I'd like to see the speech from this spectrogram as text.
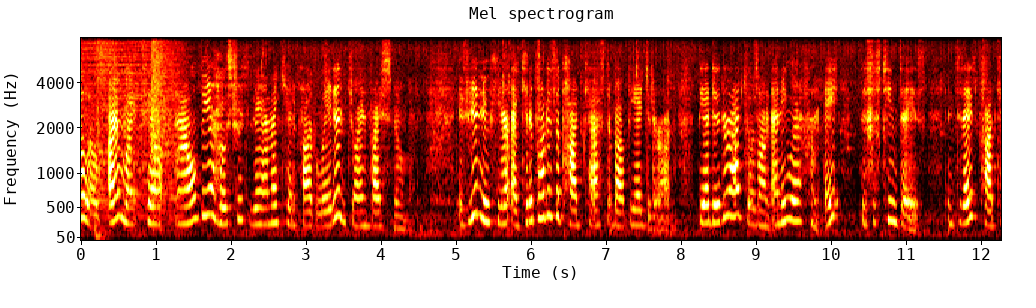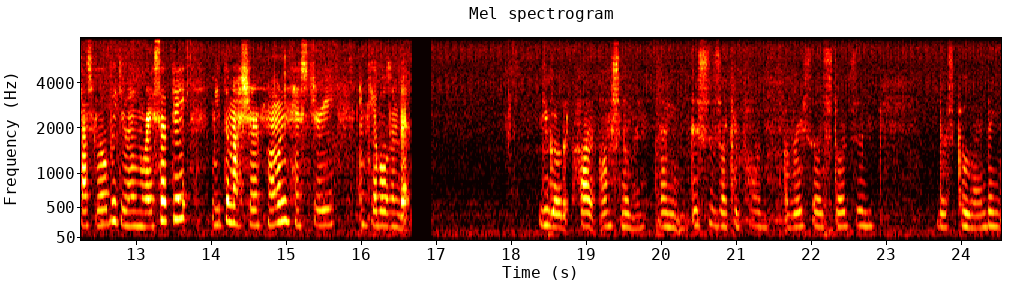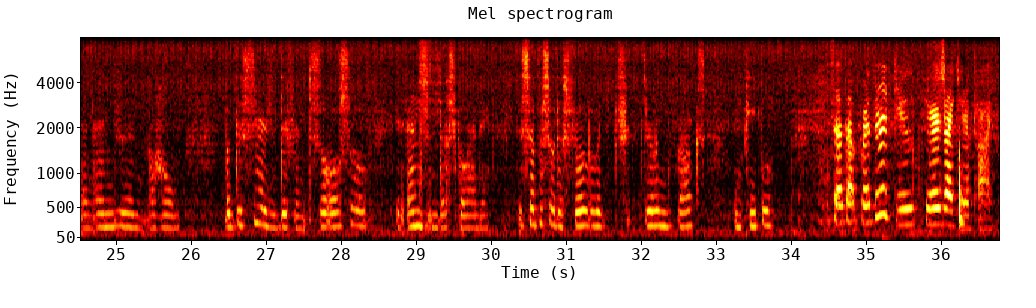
Hello, I'm Whitetail, and I will be your host for today on Ikitapod, later joined by Snowman. If you're new here, Ikitapod is a podcast about the Iditarod. The Iditarod goes on anywhere from 8 to 15 days. In today's podcast, we will be doing race update, meet the musher, moment in history, and Kibbles and Bits. You got it. Hi, I'm Snowman, and this is Ikitapod, a race that starts in Deshka Landing and ends in Nome. But this year is different, so also it ends in Deshka Landing. This episode is filled with tr- thrilling facts and people. So without further ado, here's Ikitapod.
